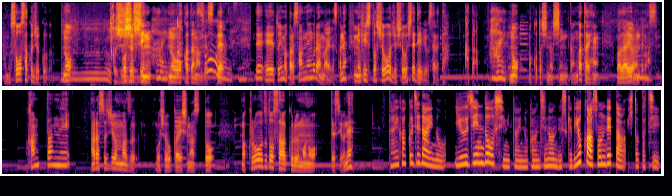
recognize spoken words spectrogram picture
あの創作塾のご出身。の方なんですって。で、えー、と今から3年ぐらい前ですかねメフィスト賞を受賞してデビューされた方の、はい、まあ、今年の新刊が大変話題を呼んでます。うん、簡単にあらすじをまずご紹介しますと、まあ、クローズドサークルものですよね。大学時代の友人同士みたいな感じなんですけどよく遊んでた人たち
